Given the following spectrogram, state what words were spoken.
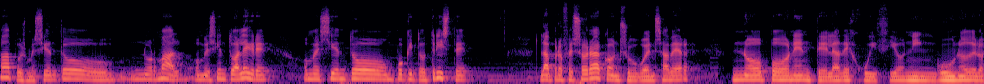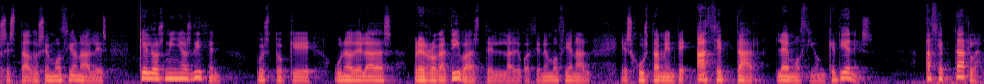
Ah, pues me siento normal, o me siento alegre, o me siento un poquito triste. La profesora, con su buen saber, no pone en tela de juicio ninguno de los estados emocionales que los niños dicen, puesto que una de las prerrogativas de la educación emocional es justamente aceptar la emoción que tienes. Aceptarla.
